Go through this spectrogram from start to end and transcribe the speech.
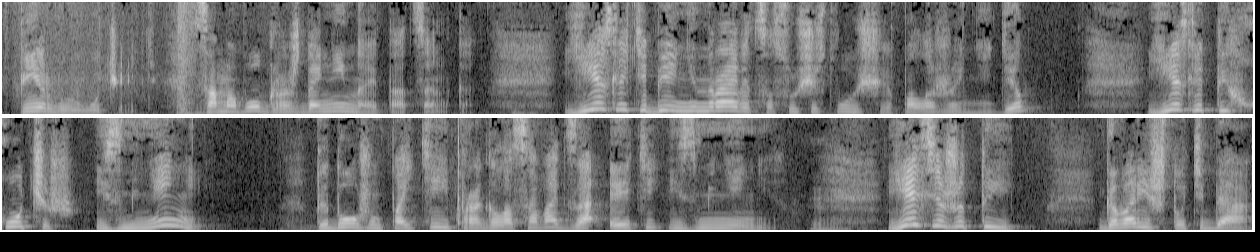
в первую очередь. Самого гражданина это оценка. Если тебе не нравится существующее положение дел, если ты хочешь изменений, ты должен пойти и проголосовать за эти изменения. Угу. Если же ты говоришь, что тебя,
